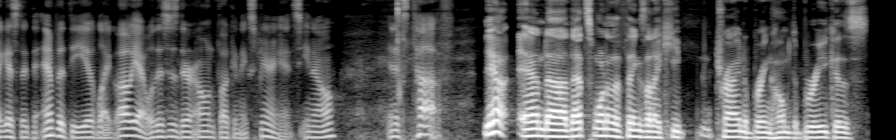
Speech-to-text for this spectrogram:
I guess, like the empathy of like, oh yeah, well this is their own fucking experience, you know, and it's tough. Yeah, and uh, that's one of the things that I keep trying to bring home to Bree because,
